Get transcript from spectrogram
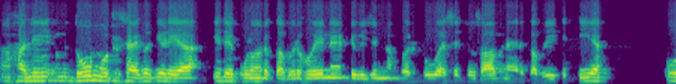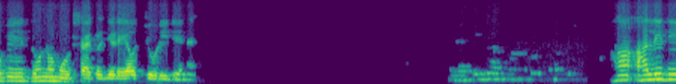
ਹਾਲੇ ਦੋ ਮੋਟਰਸਾਈਕਲ ਜਿਹੜੇ ਆ ਇਹਦੇ ਕੋਲੋਂ ਰਿਕਵਰ ਹੋਏ ਨੇ। ਡਿਵੀਜ਼ਨ ਨੰਬਰ 2 ਐਸਐਚਓ ਸਾਹਿਬ ਨੇ ਰਿਕਵਰੀ ਕੀਤੀ ਆ। ਉਹ ਵੀ ਦੋਨੋਂ ਮੋਟਰਸਾਈਕਲ ਜਿਹੜੇ ਆ ਉਹ ਚੋਰੀ ਦੇ ਨੇ। ਹਾਂ ਹਾਲੀ ਦੀ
